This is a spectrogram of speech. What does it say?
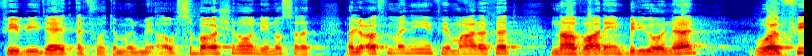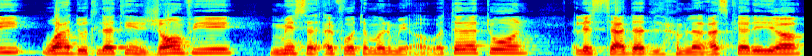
في بداية 1827 لنصرة العثمانيين في معركة نافارين باليونان وفي 31 جانفي من سنة 1830 الاستعداد للحملة العسكرية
